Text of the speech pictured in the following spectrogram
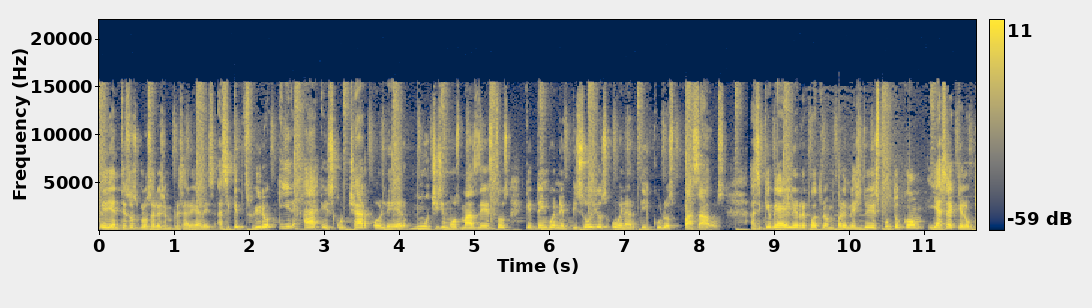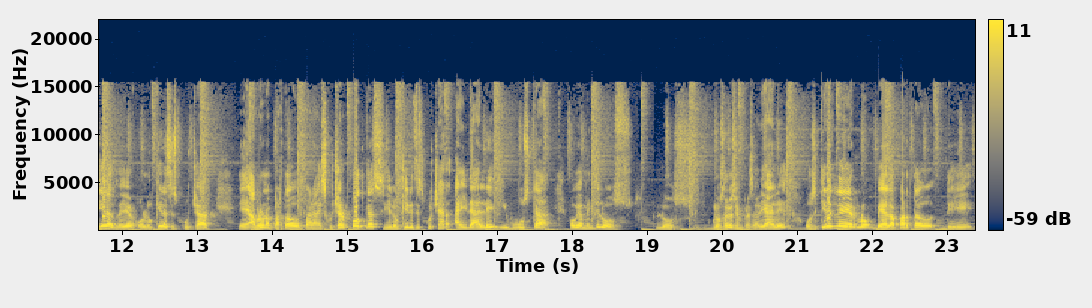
mediante esos glosarios empresariales. Así que te sugiero ir a escuchar o leer muchísimos más de estos que tengo en episodios o en artículos pasados. Así que ve a lr4emprende110.com y ya sea que lo quieras leer o lo quieras escuchar, eh, habrá un apartado para escuchar podcast. Si lo quieres escuchar, ahí dale y busca obviamente los los glosarios empresariales o si quieres leerlo, ve al apartado de,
